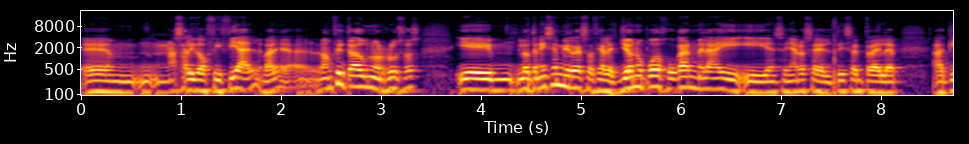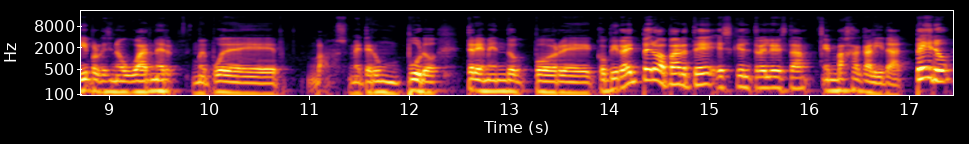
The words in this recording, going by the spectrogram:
em, no ha salido oficial, ¿vale? Lo han filtrado unos rusos y em, lo tenéis en mis redes sociales. Yo no puedo jugármela y, enseñaros el teaser trailer aquí porque si no Warner me puede vamos, meter un puro tremendo por eh, copyright, pero aparte es que el tráiler está en baja calidad. Pero,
